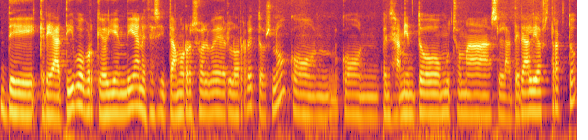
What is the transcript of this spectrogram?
de creativo, porque hoy en día necesitamos resolver los retos ¿no? con, con, pensamiento mucho más lateral y abstracto,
